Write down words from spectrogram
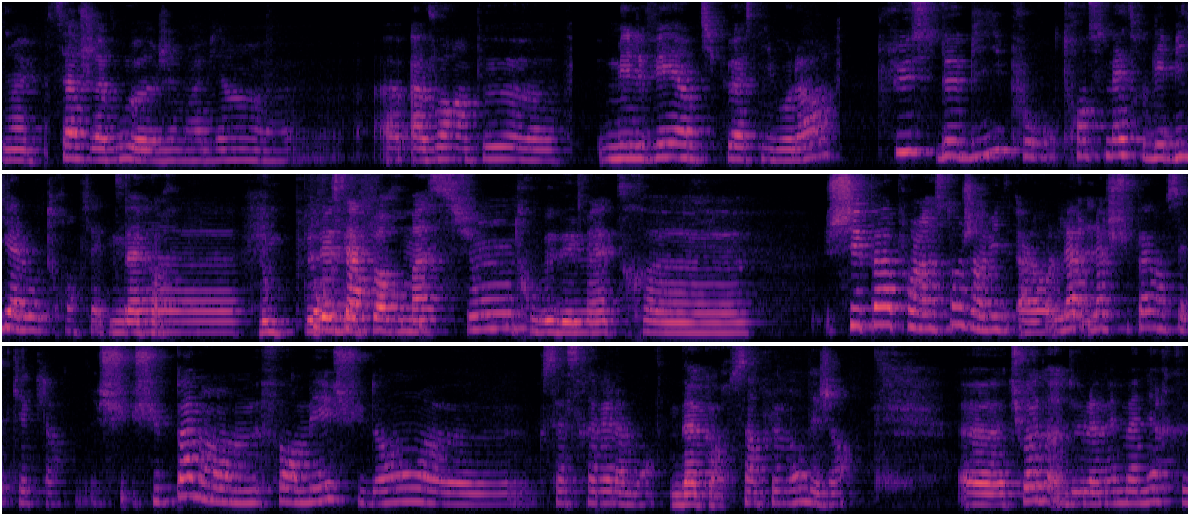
Ouais. Ça, j'avoue, euh, j'aimerais bien euh, a- avoir un peu. euh, m'élever un petit peu à ce niveau-là. Plus de billes pour transmettre des billes à l'autre, en fait. D'accord. Euh, Donc peut-être des formations, trouver des maîtres. euh, Je sais pas, pour l'instant, j'ai envie. De... Alors là, là, je suis pas dans cette quête-là. Je, suis- je suis pas dans me former, je suis dans euh, que ça se révèle à moi, D'accord. simplement déjà. Tu vois, de, de la même manière que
